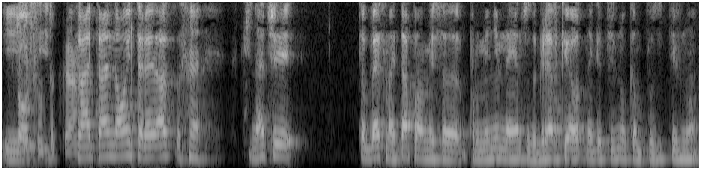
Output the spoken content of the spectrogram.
И, Точно така. това, това е много интересно. Аз, значи, без майтапа ми се промени мнението за GraphQL от негативно към позитивно.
